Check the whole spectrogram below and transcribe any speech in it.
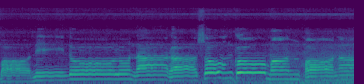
ba ni đô lô na ra sông cô man pa na.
